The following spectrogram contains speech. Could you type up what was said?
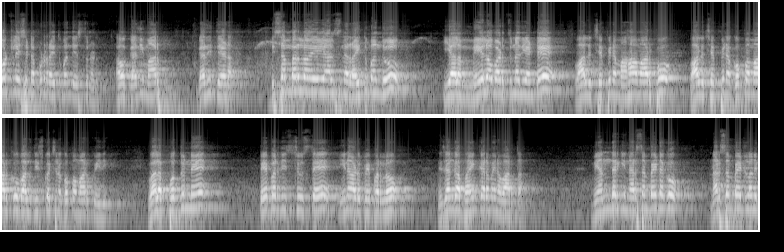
ఓట్లేసేటప్పుడు రైతు బంధు వేస్తున్నాడు. అవ గది మార్పు గది తేడా. డిసెంబర్లో వేయాల్సిన రైతు బంధు ఇవాళ మేలో పడుతున్నది అంటే వాళ్ళు చెప్పిన మహా మార్పు వాళ్ళు చెప్పిన గొప్ప మార్కు వాళ్ళు తీసుకొచ్చిన గొప్ప మార్కు ఇది. ఇవాళ పొద్దున్నే పేపర్ తీసి చూస్తే ఈనాడు పేపర్లో నిజంగా భయంకరమైన వార్త. మీ అందరికీ నర్సంపేటకు నర్సంపేటలోని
